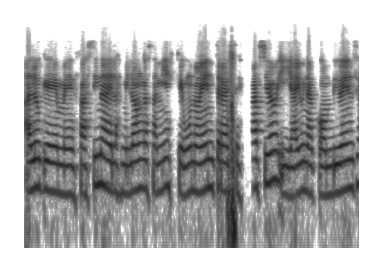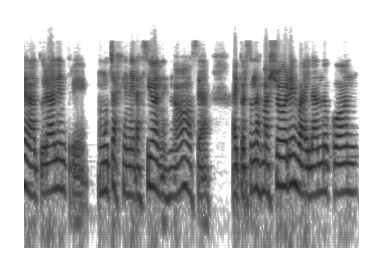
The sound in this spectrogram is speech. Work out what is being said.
algo que me fascina de las milongas a mí es que uno entra a ese espacio y hay una convivencia natural entre muchas generaciones, ¿no? O sea, hay personas mayores bailando con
